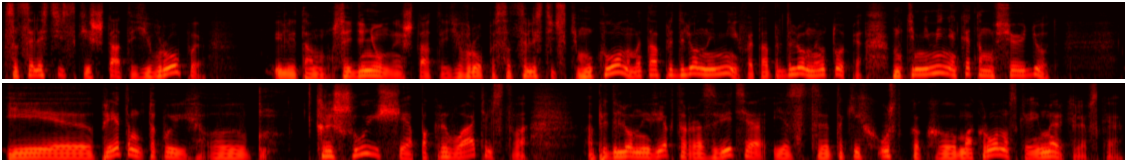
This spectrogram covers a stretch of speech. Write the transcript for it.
Социалистические штаты Европы или там Соединенные Штаты Европы с социалистическим уклоном, это определенный миф, это определенная утопия. Но тем не менее к этому все идет. И при этом такой э, крышующее покрывательство, определенный вектор развития из таких уст, как Макроновская и Меркелевская.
